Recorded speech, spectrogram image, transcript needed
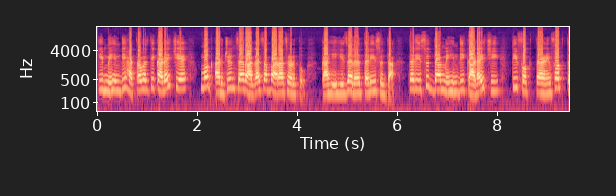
की मेहंदी हातावरती काढायची आहे मग अर्जुनचा रागाचा पारा चढतो. काहीही झालं तरी सुद्धा तरी सुद्धा मेहंदी काढायची ती फक्त आणि फक्त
